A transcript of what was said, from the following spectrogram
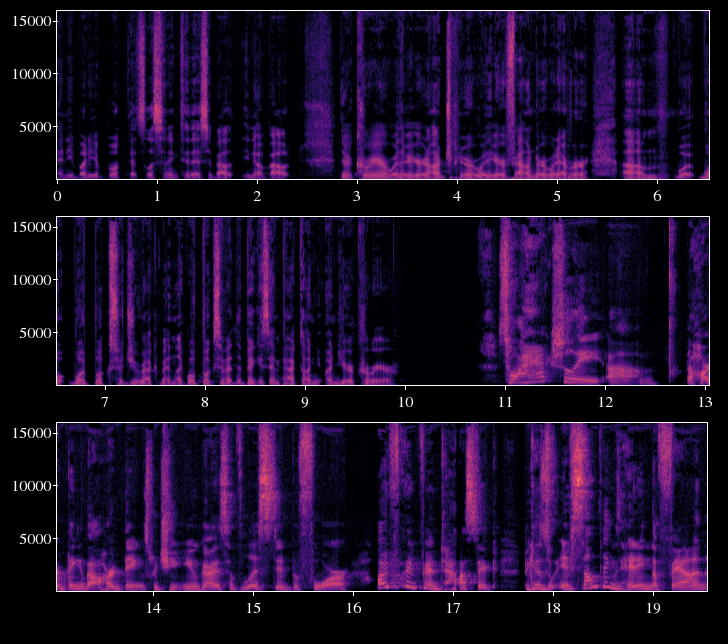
anybody a book that's listening to this about you know about their career, whether you're an entrepreneur, whether you're a founder, whatever, um, what, what what books would you recommend? Like, what books have had the biggest impact on on your career? So I actually, um, the hard thing about hard things, which you, you guys have listed before, I find fantastic because if something's hitting the fan,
